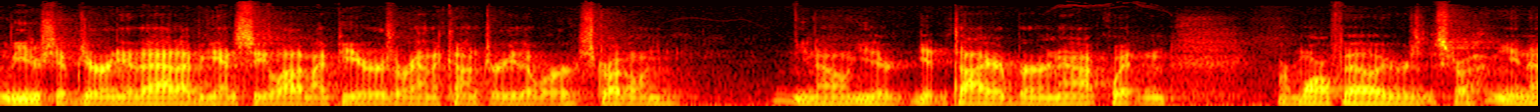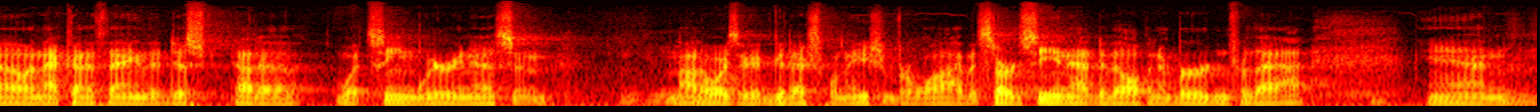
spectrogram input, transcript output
leadership journey of that, I began to see a lot of my peers around the country that were struggling, you know, either getting tired, burning out, quitting, or moral failures, you know, and that kind of thing that just out of what seemed weariness and not always a good explanation for why, but started seeing that developing a burden for that. And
